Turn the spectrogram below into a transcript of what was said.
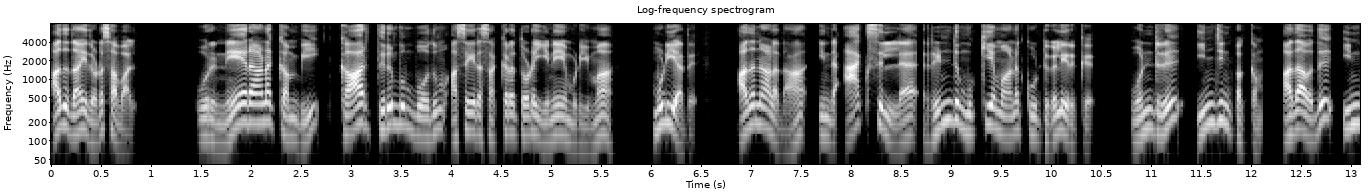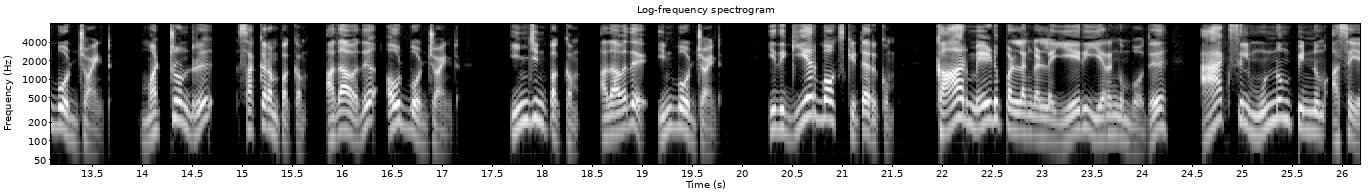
அதுதான் இதோட சவால். ஒரு நேரான கம்பி கார் திரும்பும் போதும் அசைகிற சக்கரத்தோட இணைய முடியுமா? முடியாது. அதனால தான் இந்த ஆக்சில்ல ரெண்டு முக்கியமான கூட்டுகள் இருக்கு. ஒன்று இன்ஜின் பக்கம் அதாவது இன்போர்ட் ஜாயிண்ட். மற்றொன்று சக்கரம் பக்கம் அதாவது அவுட்போர்ட் ஜாயிண்ட். இன்ஜின் பக்கம் அதாவது இன்போர்ட் ஜாயிண்ட். இது கியர் பாக்ஸ் கிட்ட இருக்கும். கார் மேடு பள்ளங்கள்ல ஏறி இறங்கும்போது ஆக்சில் முன்னும் பின்னும் அசைய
